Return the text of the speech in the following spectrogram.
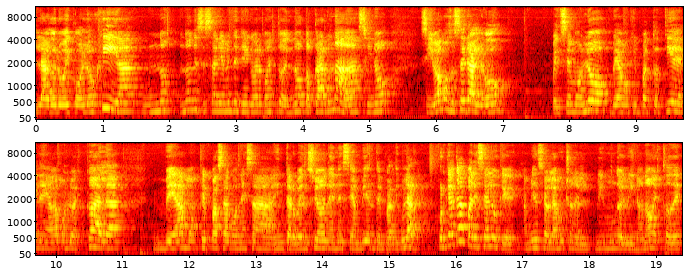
la agroecología, no, no necesariamente tiene que ver con esto de no tocar nada, sino si vamos a hacer algo, pensémoslo, veamos qué impacto tiene, hagámoslo a escala, veamos qué pasa con esa intervención en ese ambiente en particular. Porque acá aparece algo que también se habla mucho en el mundo del vino, ¿no? Esto de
